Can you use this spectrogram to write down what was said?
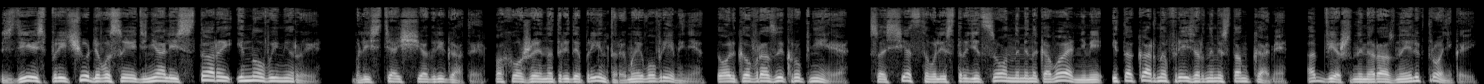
Здесь причудливо соединялись старый и новый миры. Блестящие агрегаты, похожие на 3D-принтеры моего времени, только в разы крупнее, соседствовали с традиционными наковальнями и токарно-фрезерными станками, обвешанными разной электроникой.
